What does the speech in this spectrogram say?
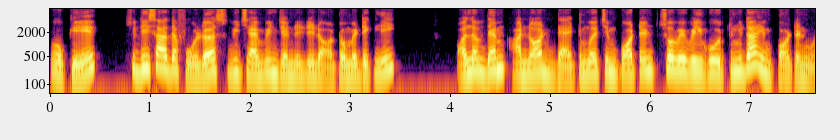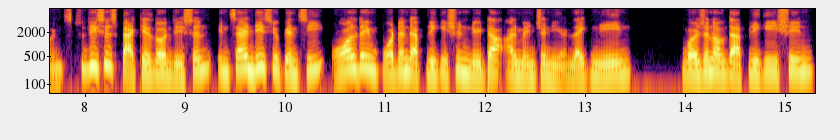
Okay, so these are the folders which have been generated automatically. All of them are not that much important, so we will go through the important ones. So this is package.json. Inside this, you can see all the important application data are mentioned here, like name, version of the application,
